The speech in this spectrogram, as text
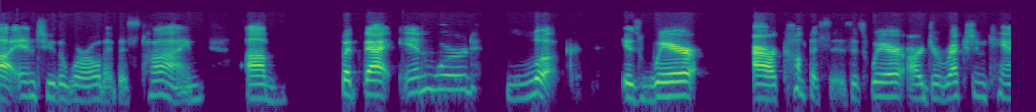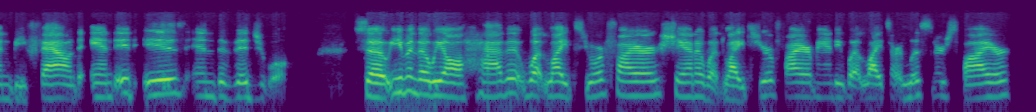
uh, into the world at this time. Um, but that inward look is where our compasses. It's where our direction can be found, and it is individual. So even though we all have it, what lights your fire, Shanna, what lights your fire, Mandy, what lights our listeners' fire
